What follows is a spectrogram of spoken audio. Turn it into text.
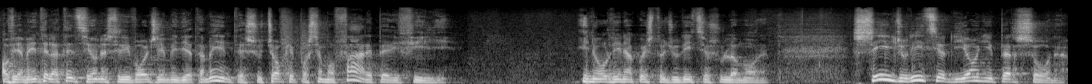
Ovviamente l'attenzione si rivolge immediatamente su ciò che possiamo fare per i figli, in ordine a questo giudizio sull'amore. Se il giudizio di ogni persona,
